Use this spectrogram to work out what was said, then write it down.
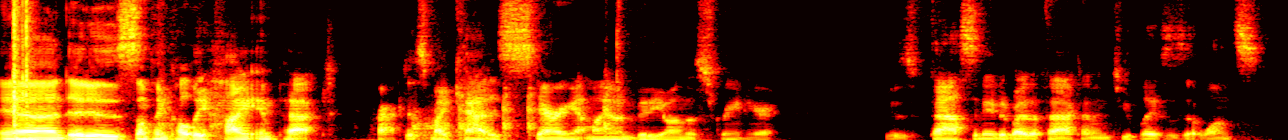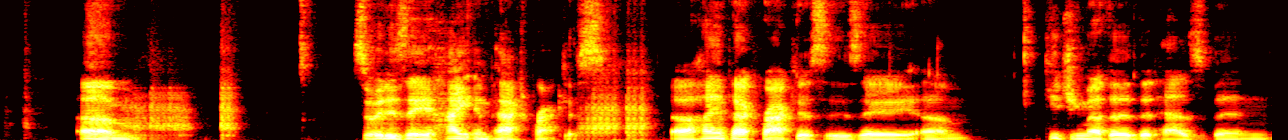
And it is something called a high impact practice. My cat is staring at my own video on the screen here. He is fascinated by the fact I'm in two places at once. Um, so it is a high impact practice. Uh, high impact practice is a um, teaching method that has been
